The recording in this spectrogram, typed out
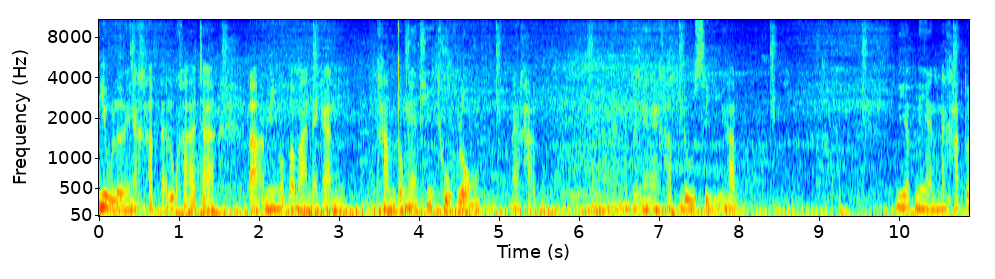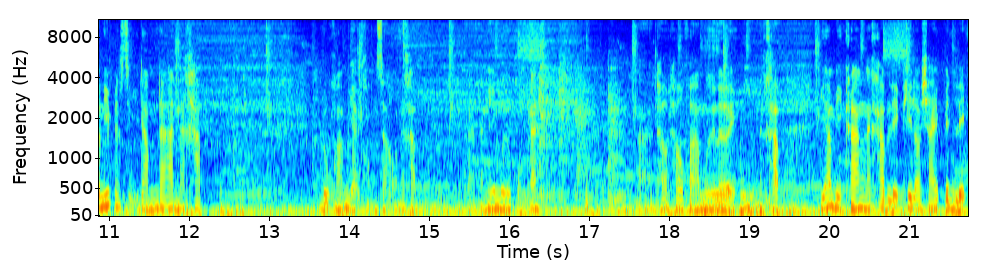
นิลเลยนะครับ แต่ลูกค้าจะามีงบประมาณในการทำตรงเนี้ยที่ถูกลงนะครับ เป็นยังไงครับดูสีครับ เรียบเนียนนะครับ ตัวนี้เป็นสีดำด้านนะครับ ดูความใหญ่ของเสานะครับ อันนี้มือผมนะเท่าเท่าฝ่ามือเลยนะครับย้ำอีกครั้งนะครับ เหล็กที่เราใช้เป็นเหล็ก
